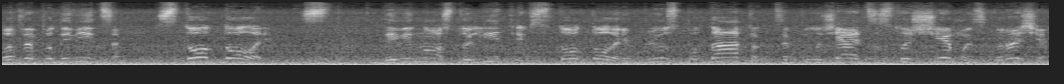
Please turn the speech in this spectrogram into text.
От ви подивіться, 100 доларів, 90 літрів, 100 доларів, плюс податок, це виходить 100 з чимось. Коротше,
